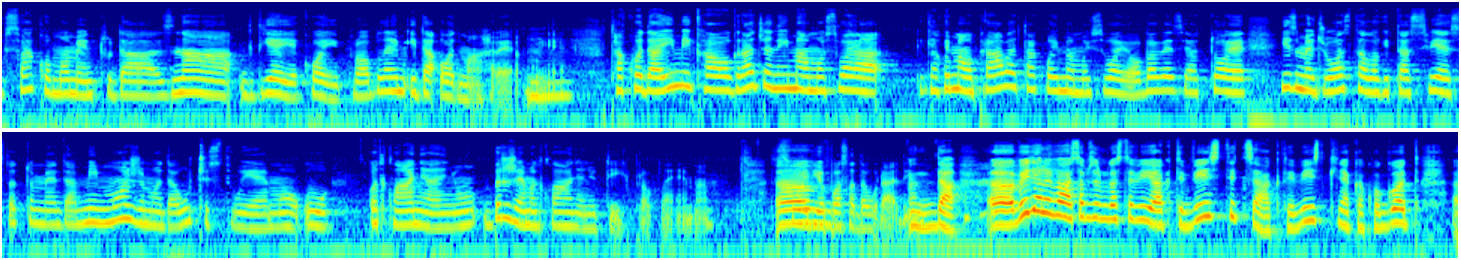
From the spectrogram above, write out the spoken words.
u svakom momentu da zna gdje je koji problem i da odmah reaguje. Tako da i mi kao građani imamo svoja kako imamo prava, tako imamo i svoje obaveze, a to je između ostalog i ta svijest o tome da mi možemo da učestvujemo u otklanjanju, bržem otklanjanju tih problema. Svoj dio posla da uradimo. Da. E, vidjeli vas, obzirom da ste vi aktivistica, aktivistkinja, kako god, e,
